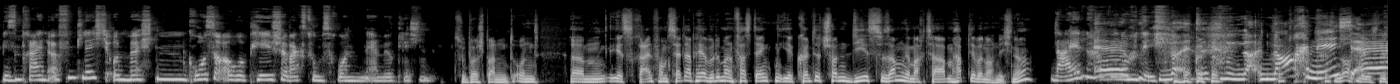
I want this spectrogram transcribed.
Wir sind rein öffentlich und möchten große europäische Wachstumsrunden ermöglichen. Super spannend. Und ähm, jetzt rein vom Setup her würde man fast denken, ihr könntet schon Deals zusammen gemacht haben, habt ihr aber noch nicht, ne? Nein, haben wir noch nicht. no- no- noch nicht, Noch nicht. Äh,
